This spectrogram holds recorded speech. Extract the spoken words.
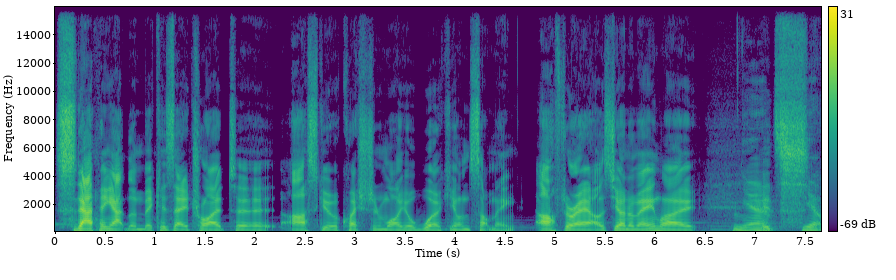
snapping at them because they tried to ask you a question while you're working on something after hours. Do you know what I mean? Like, Yeah, It's yeah.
